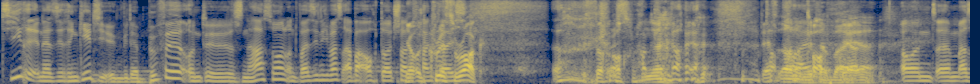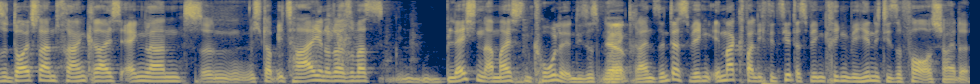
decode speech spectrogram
Tiere in der Serengeti irgendwie. Der Büffel und äh, das Nashorn und weiß ich nicht was, aber auch Deutschland, Ja, und Frankreich. Chris Rock. Ist doch auch. Rock, genau, ja. Der Top ist auch noch mit dabei, ja. ja. Und ähm, also Deutschland, Frankreich, England, ähm, ich glaube Italien oder sowas blechen am meisten Kohle in dieses Projekt Ja. rein, sind deswegen immer qualifiziert, deswegen kriegen wir hier nicht diese Vorausscheide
